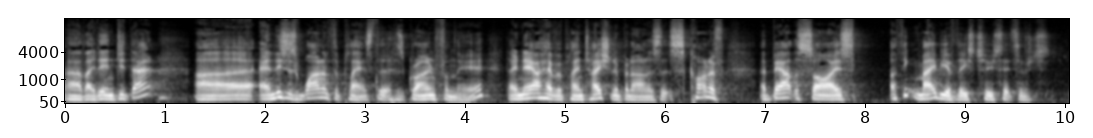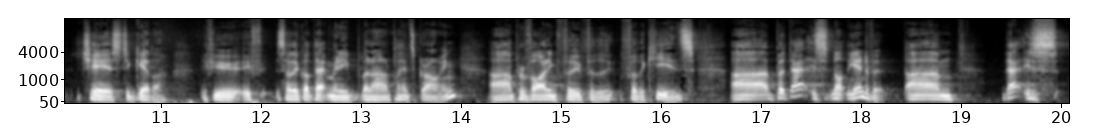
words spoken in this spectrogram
Uh, they then did that. Uh, and this is one of the plants that has grown from there. They now have a plantation of bananas that's kind of about the size, I think, maybe of these two sets of chairs together. If you, if, so they've got that many banana plants growing, uh, providing food for the, for the kids. Uh, but that is not the end of it. Um, that is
